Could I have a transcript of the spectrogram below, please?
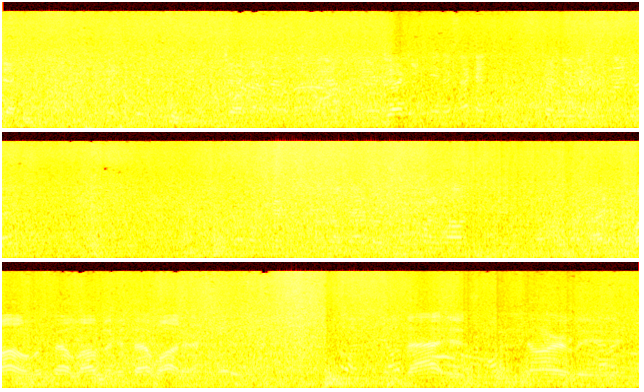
Jackie. Jackie. Wow, look at that lava hit that water. That is gnarly.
